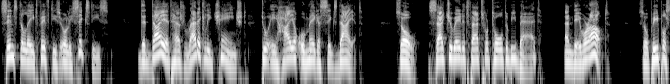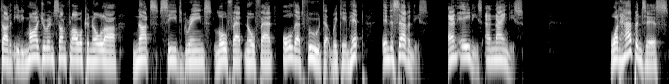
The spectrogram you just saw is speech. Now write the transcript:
since the late 50s, early 60s, the diet has radically changed to a higher omega 6 diet. So, saturated fats were told to be bad, and they were out. So people started eating margarine, sunflower, canola, nuts, seeds, grains, low fat, no fat, all that food that became hip in the 70s and 80s and 90s. What happens is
